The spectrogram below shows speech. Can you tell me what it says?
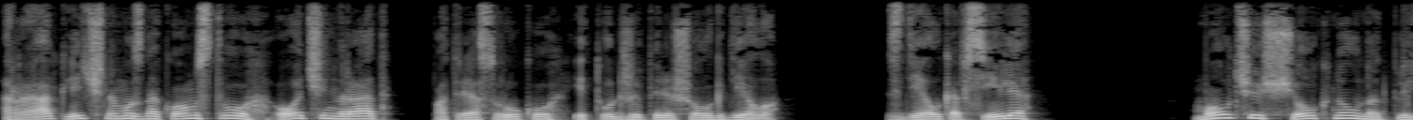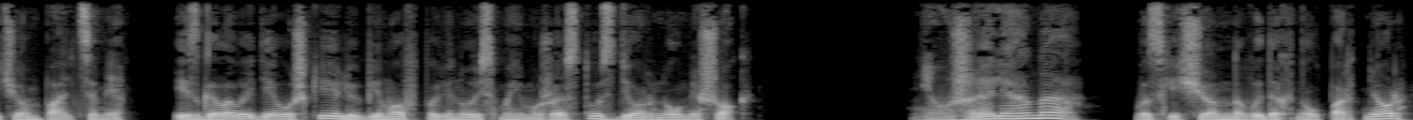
«Рад личному знакомству, очень рад», Потряс руку и тут же перешел к делу. «Сделка в силе?» Молча щелкнул над плечом пальцами. Из головы девушки Любимов, повинуясь моему жесту, сдернул мешок. «Неужели она?» – восхищенно выдохнул партнер,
